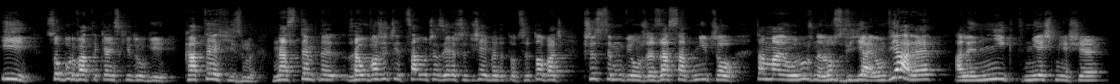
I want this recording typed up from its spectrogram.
I Sobór Watykański II, katechizm, następne, zauważycie cały czas, ja jeszcze dzisiaj będę to cytować, wszyscy mówią, że zasadniczo tam mają różne, rozwijają wiarę, ale nikt nie śmie się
